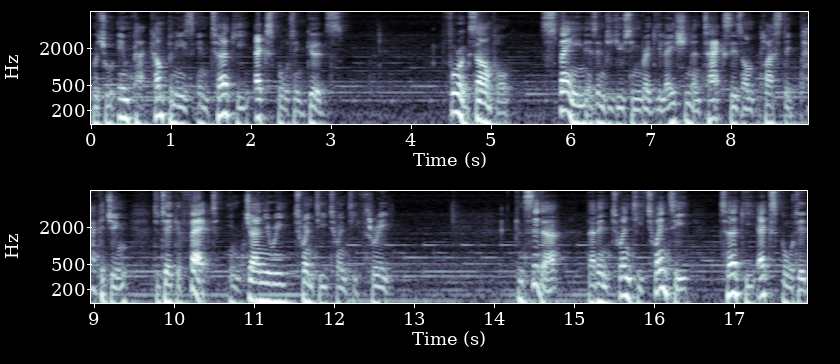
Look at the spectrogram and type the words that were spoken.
which will impact companies in Turkey exporting goods. For example, Spain is introducing regulation and taxes on plastic packaging to take effect in January 2023. Consider that in 2020, Turkey exported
